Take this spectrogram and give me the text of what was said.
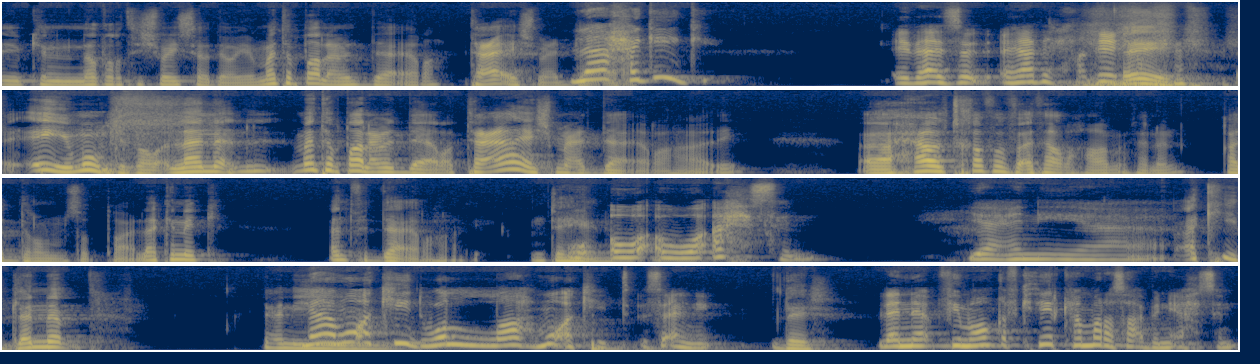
يمكن نظرتي شوي سوداوية ما انت بطالع من الدائرة تعايش مع الدائرة. لا حقيقي. إذا هذه الحقيقة. اي اي ممكن طبعا لأن ما انت بطالع من الدائرة تعايش مع الدائرة هذه. آه، حاول تخفف أثرها مثلا قدر المستطاع لكنك أنت في الدائرة هذه انتهينا. وأحسن. يعني آه، أكيد لأن يعني لا مو أكيد والله مو أكيد. اسألني. ليش؟ لأن في مواقف كثير كان مرة صعب إني أحسن.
